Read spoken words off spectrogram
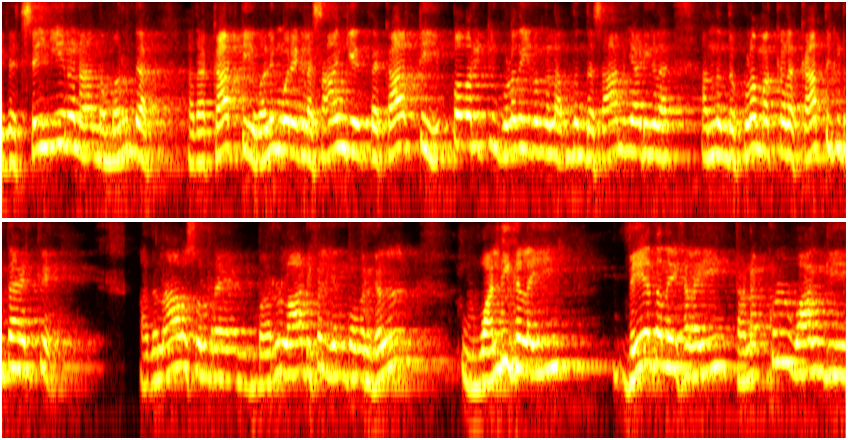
இதை செய்யணும் நான் அந்த மருந்தை அதை காட்டி வழிமுறைகளை சாங்கியத்தை காட்டி இப்போ வரைக்கும் குலதெய்வங்கள் அந்தந்த சாமியாடிகளை அந்தந்த குலமக்களை காத்துக்கிட்டு தான் இருக்கு. அதனால சொல்கிறேன் மருளாடிகள் என்பவர்கள் வலிகளை வேதனைகளை தனக்குள் வாங்கி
